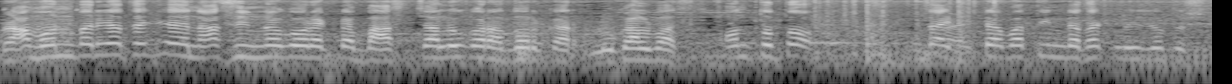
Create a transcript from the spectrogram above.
ব্রাহ্মণবাড়িয়া থেকে নাসিরনগর একটা বাস চালু করা দরকার লোকাল বাস। অন্তত চারটা বা তিনটা থাকলেই যথেষ্ট।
